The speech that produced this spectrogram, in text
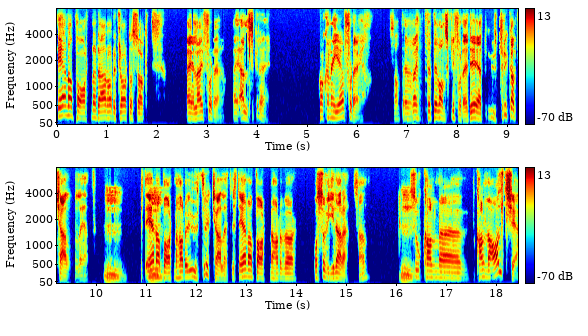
en av partene der hadde klart å sagt jeg er lei for det, jeg elsker deg, hva kan jeg gjøre for deg? Sant? Jeg vet at det er vanskelig for deg. Det er et uttrykk av kjærlighet. Mm. Hvis en av Mm. partene hadde uttrykt kjærlighet, hvis en av partene hadde vært og så? Mm. så kan, eh, kan alt skje.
